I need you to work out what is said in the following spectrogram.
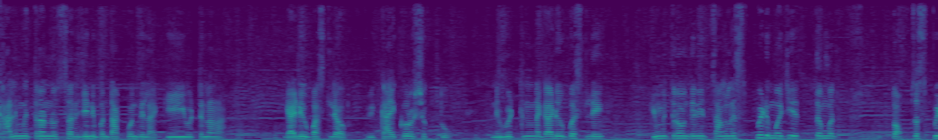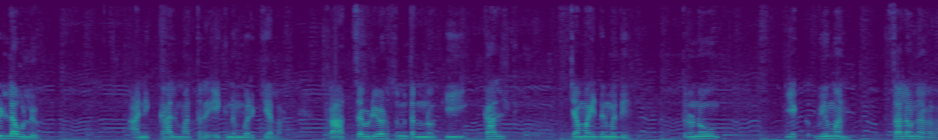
काल मित्रांनो सर्जेने पण दाखवून दिला की विठ्ठलांना गाडी बसल्यावर मी काय करू शकतो? आणि विठ्ठलांना गाडी बसले की मित्रांनो त्यांनी चांगलं स्पीड म्हणजे एकदम टॉपचं स्पीड लावलं. आणि काल मात्र एक नंबर केला. तर आजचा व्हिडिओ असतो मित्रांनो की कालच्या मैदानमध्ये मित्रांनो एक विमान चालवणाराला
